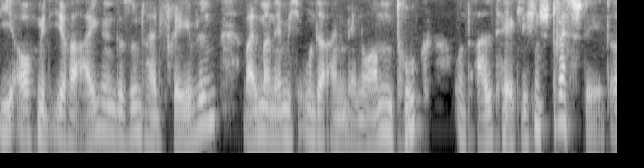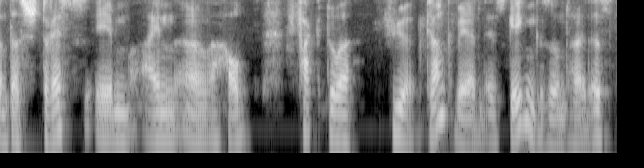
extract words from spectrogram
die auch mit ihrer eigenen Gesundheit freveln, weil man nämlich unter einem enormen Druck und alltäglichen Stress steht. Und dass Stress eben ein äh, Hauptfaktor für Krankwerden ist, gegen Gesundheit ist,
